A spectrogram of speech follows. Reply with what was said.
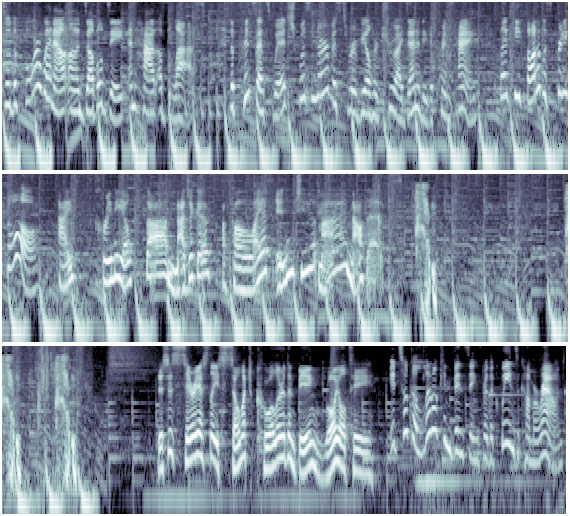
So the four went out on a double date and had a blast. The princess witch was nervous to reveal her true identity to Prince Hank, but he thought it was pretty cool. Ice creamiosa magicus flyeth into my mouthus. This is seriously so much cooler than being royalty. It took a little convincing for the queen to come around,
